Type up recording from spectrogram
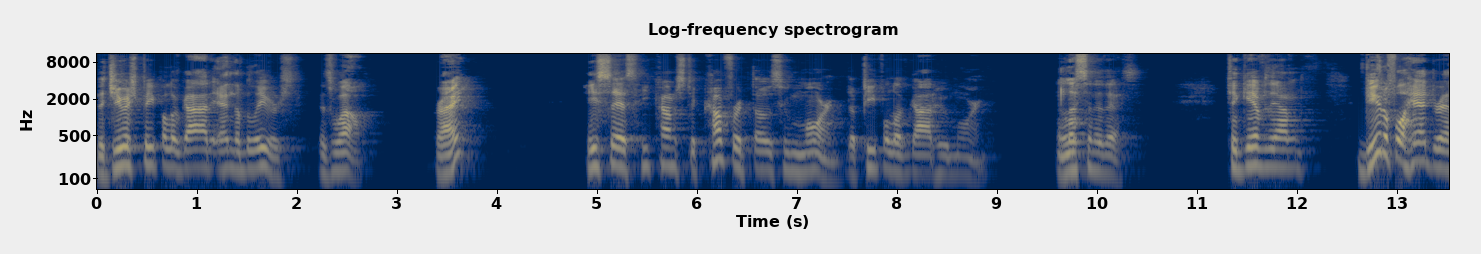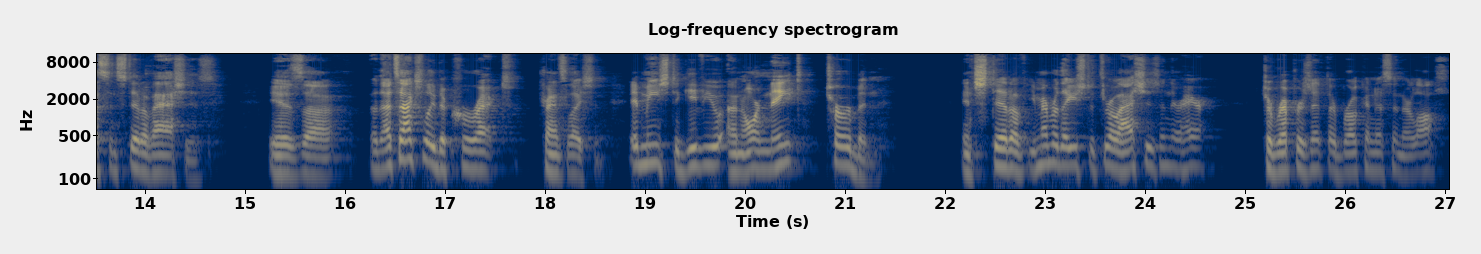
the Jewish people of God and the believers as well, right? He says he comes to comfort those who mourn, the people of God who mourn. And listen to this to give them beautiful headdress instead of ashes is uh, that's actually the correct translation. It means to give you an ornate turban instead of, you remember they used to throw ashes in their hair to represent their brokenness and their loss?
